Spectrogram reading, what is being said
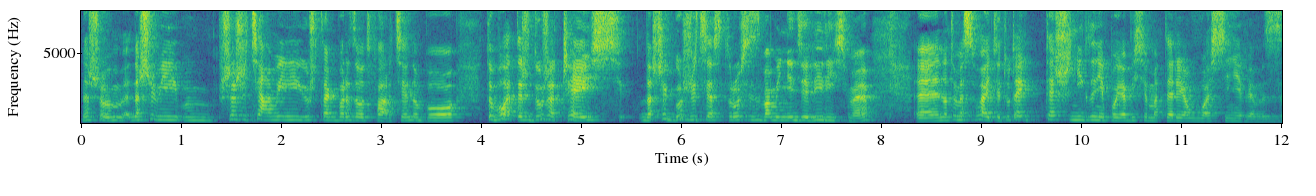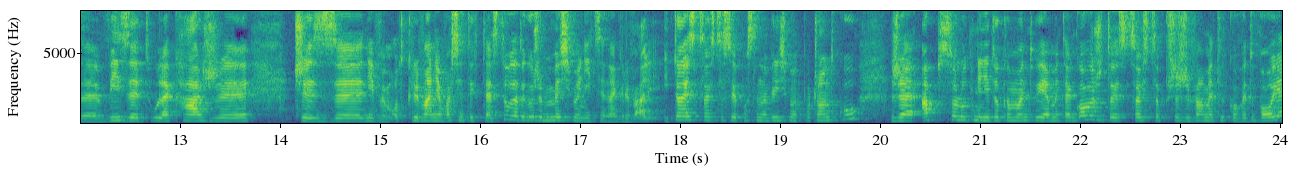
naszym, naszymi mm, przeżyciami już tak bardzo otwarcie, no bo to była też duża część naszego życia, z którą się z Wami nie dzieliliśmy. E, natomiast słuchajcie, tutaj też nigdy nie pojawi się materiał właśnie, nie wiem, z wizyt u lekarzy, czy z, nie wiem, odkrywania właśnie tych testów, dlatego że myśmy nic nie nagrywali. I to jest coś, co sobie postanowiliśmy od początku, że absolutnie nie dokumentujemy tego, że to jest coś, co przeżywamy tylko we dwoje.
